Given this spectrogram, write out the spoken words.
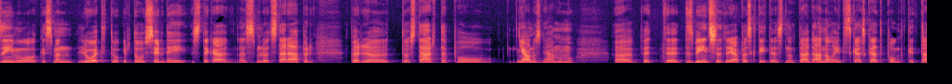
zīmolu, kas man ļoti tu, ir tuvu sirdī. Es kā, esmu ļoti starā par, par uh, to startupu jaunu uzņēmumu. Uh, Uh, bet uh, tas bija interesanti arī paskatīties nu, tāda analītiskā skatu punkta, ka tā,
